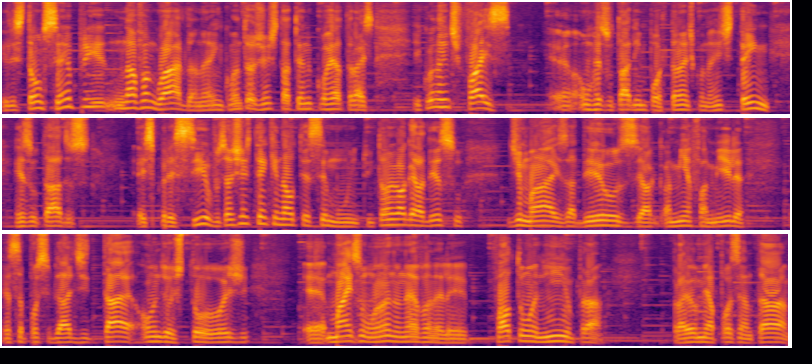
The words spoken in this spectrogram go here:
Eles estão sempre na vanguarda, né? enquanto a gente está tendo que correr atrás. E quando a gente faz é, um resultado importante, quando a gente tem resultados expressivos, a gente tem que enaltecer muito. Então eu agradeço demais a Deus e a, a minha família essa possibilidade de estar tá onde eu estou hoje. É, mais um ano, né, Vanderlei? Falta um aninho para eu me aposentar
